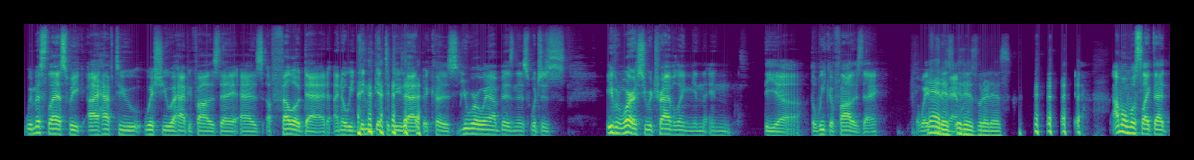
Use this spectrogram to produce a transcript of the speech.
we missed last week. I have to wish you a happy Father's Day as a fellow dad. I know we didn't get to do that because you were away on business, which is even worse. You were traveling in in the uh the week of Father's Day away Yeah, it is. It family. is what it is. yeah. I'm almost like that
